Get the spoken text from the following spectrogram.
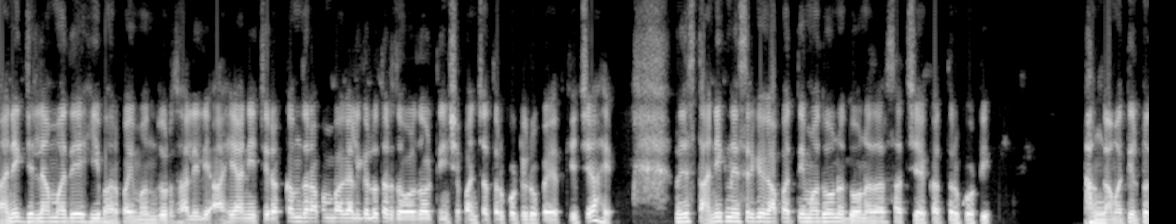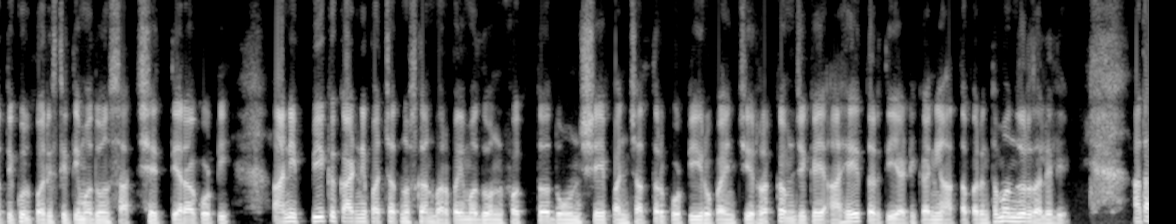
अनेक जिल्ह्यांमध्ये ही भरपाई मंजूर झालेली आहे आणि याची रक्कम जर आपण बघायला गेलो तर जवळजवळ तीनशे पंच्याहत्तर कोटी रुपये इतकीची आहे. म्हणजे स्थानिक नैसर्गिक आपत्तीमधून दोन हजार सातशे एकाहत्तर कोटी. हंगामातील प्रतिकूल परिस्थितीमधून सातशे तेरा कोटी आणि पीक काढणी पश्चात नुकसान भरपाईमधून फक्त दोनशे पंच्याहत्तर कोटी रुपयांची रक्कम जी काही आहे तर ती या ठिकाणी आतापर्यंत मंजूर झालेली आहे. आता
